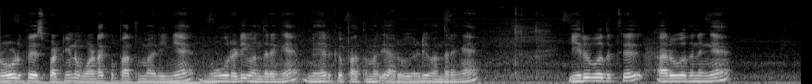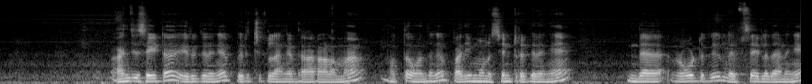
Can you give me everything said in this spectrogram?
ரோடு பேஸ் பார்த்தீங்கன்னா வடக்கு பார்த்த மாதிரிங்க நூறு அடி வந்துடுங்க மேற்கு பார்த்த மாதிரி அறுபது அடி வந்துடுங்க இருபதுக்கு அறுபதுனுங்க. அஞ்சு சைட்டாக இருக்குதுங்க. பிரிச்சுக்கலாங்க தாராளமாக மொத்தம் வந்துங்க பதிமூணு சென்ட் இருக்குதுங்க. இந்த ரோட்டுக்கு லெஃப்ட் சைடில் தானுங்க.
